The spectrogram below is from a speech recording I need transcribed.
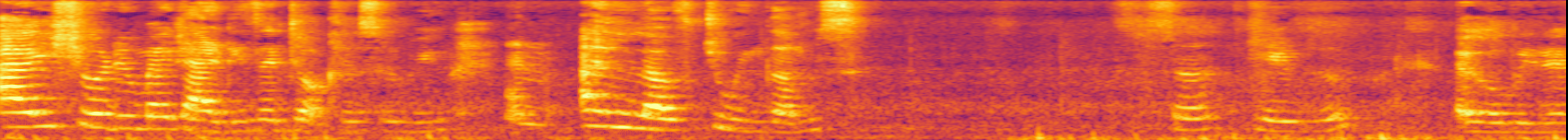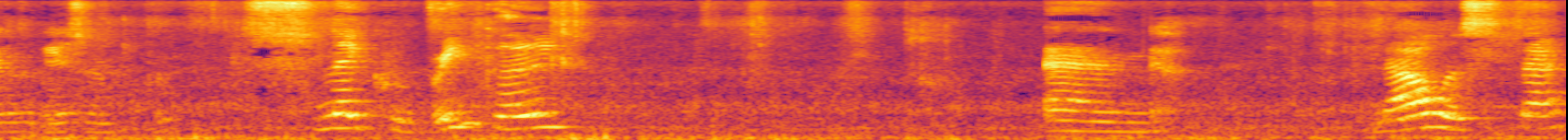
I showed you my candies and chocolates review. And I love chewing gums. So here we go. I hope it doesn't get some like wrinkled. And now it's time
